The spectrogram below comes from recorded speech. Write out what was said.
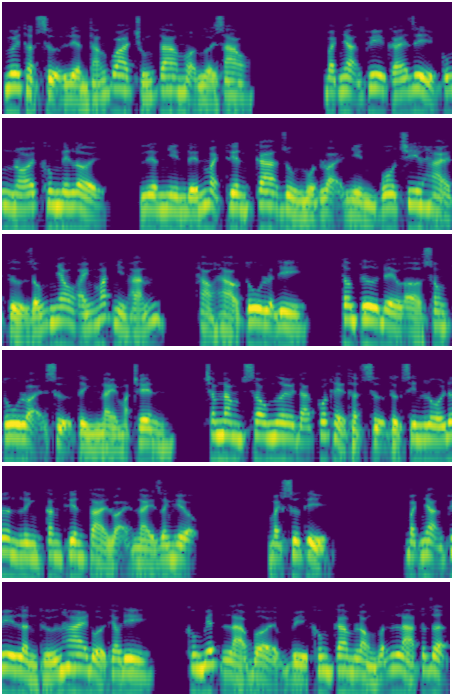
ngươi thật sự liền thắng qua chúng ta mọi người sao. Bạch nhạn phi cái gì cũng nói không nên lời, liền nhìn đến mạch thiên ca dùng một loại nhìn vô chi hài tử giống nhau ánh mắt nhìn hắn, hảo hảo tu luyện đi, tâm tư đều ở song tu loại sự tình này mặt trên. Trăm năm sau ngươi đã có thể thật sự thực xin lỗi đơn linh căn thiên tài loại này danh hiệu. Mạch sư tỷ Bạch nhạn phi lần thứ hai đuổi theo đi, không biết là bởi vì không cam lòng vẫn là tức giận.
